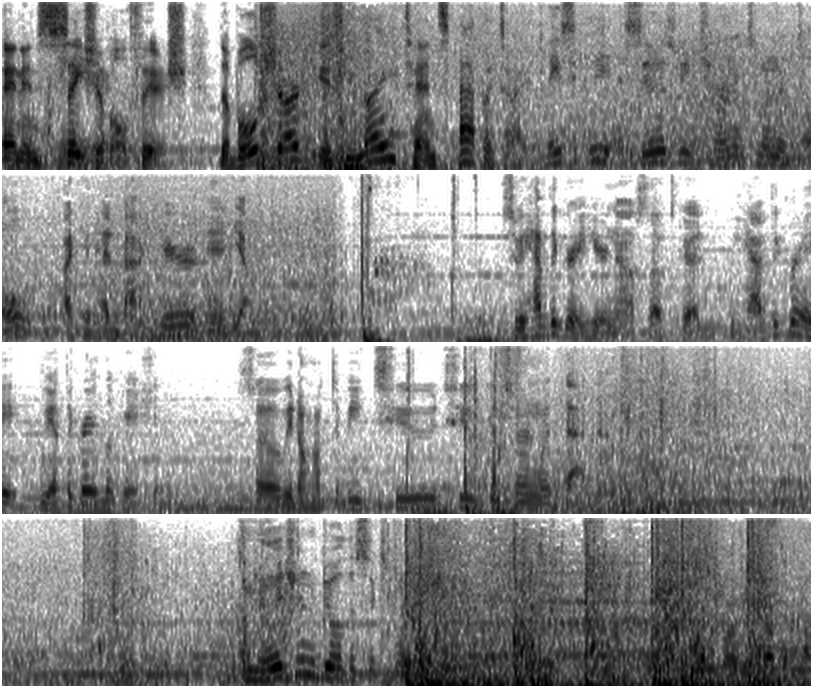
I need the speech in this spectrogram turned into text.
An insatiable fish, the bull shark is nine-tenths appetite. Basically, as soon as we turn into an adult, I can head back here and yeah. So we have the great here now, so that's good. We have the great, we have the great location, so we don't have to be too too concerned with that now. I'm really trying to do all this exploration before we get all the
